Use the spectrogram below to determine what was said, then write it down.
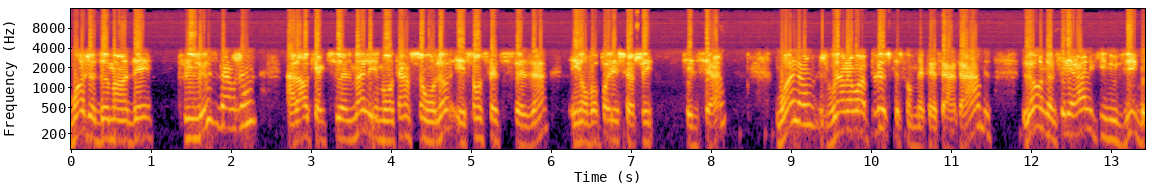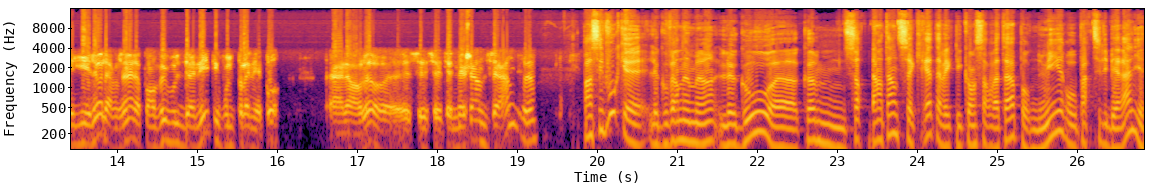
Moi, je demandais plus d'argent, alors qu'actuellement, les montants sont là et sont satisfaisants et on va pas les chercher. C'est différent. Moi, là, je voulais en avoir plus que ce qu'on me mettait sur la table. Là, on a le fédéral qui nous dit, ben, il est là, l'argent, là, veut vous le donner, puis vous le prenez pas. Alors là, euh, c'est une méchante différence, là. Pensez-vous que le gouvernement Legault comme une sorte d'entente secrète avec les conservateurs pour nuire au Parti libéral? Il y a,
